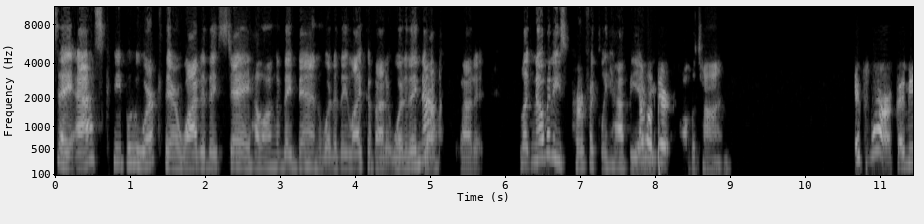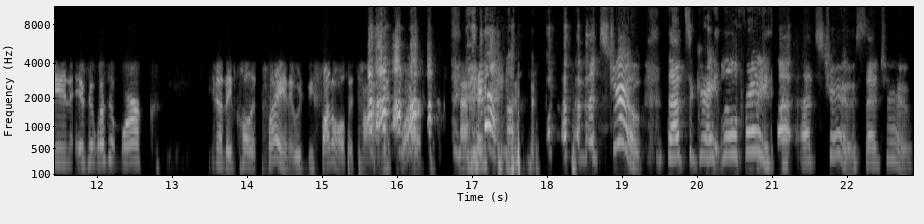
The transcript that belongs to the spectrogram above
say ask people who work there why do they stay? How long have they been? What do they like about it? What do they not yeah. like about it? Look nobody's perfectly happy every all the time. It's work. I mean if it wasn't work you know they'd call it play and it would be fun all the time. It's work. That's true. That's a great little phrase. That, that's true. So true.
